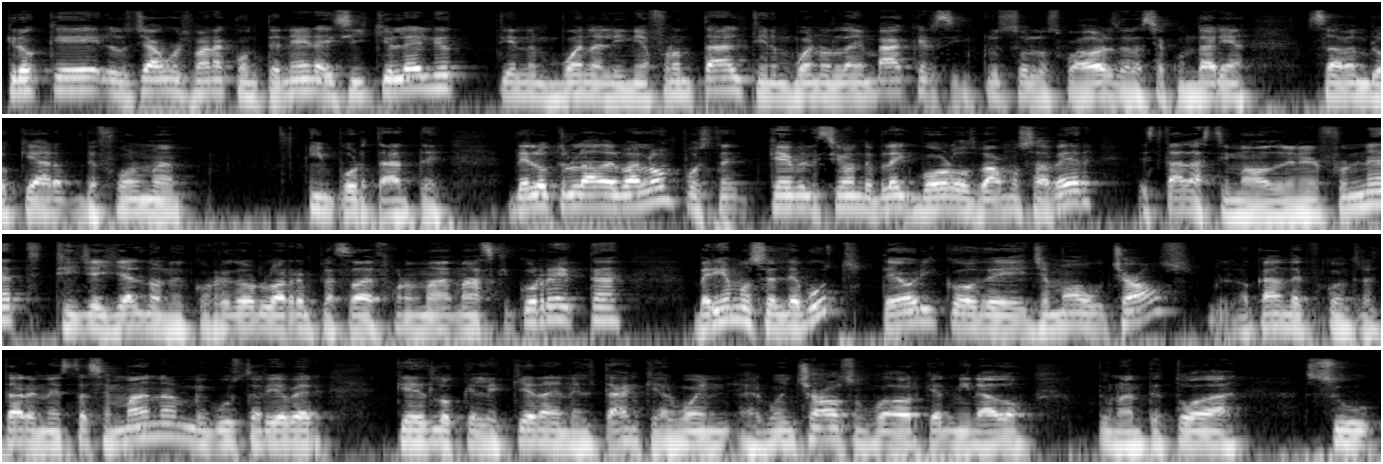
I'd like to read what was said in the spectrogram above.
Creo que los Jaguars van a contener a Ezekiel Elliott. Tienen buena línea frontal, tienen buenos linebackers. Incluso los jugadores de la secundaria saben bloquear de forma importante. Del otro lado del balón, pues qué versión de Blake Bortles vamos a ver. Está lastimado Leonard Fournette. TJ Yeldon, el corredor, lo ha reemplazado de forma más que correcta. Veríamos el debut teórico de Jamal Charles. Lo acaban de contratar en esta semana. Me gustaría ver qué es lo que le queda en el tanque al buen, al buen Charles, un jugador que he admirado durante toda su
